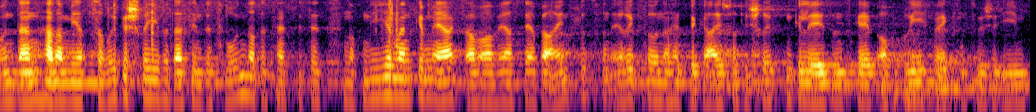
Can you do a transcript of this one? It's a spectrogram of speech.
und dann hat er mir zurückgeschrieben, das sind das Wunder, das hat bis jetzt noch nie jemand gemerkt, aber er wäre sehr beeinflusst von Ericsson, er hat begeistert die Schriften gelesen und es gäbe auch Briefwechsel zwischen ihm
